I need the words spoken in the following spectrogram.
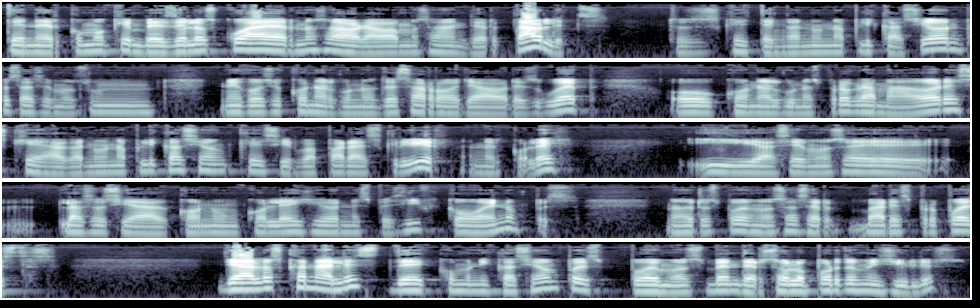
tener como que en vez de los cuadernos ahora vamos a vender tablets? Entonces que tengan una aplicación, pues hacemos un negocio con algunos desarrolladores web o con algunos programadores que hagan una aplicación que sirva para escribir en el colegio. Y hacemos eh, la sociedad con un colegio en específico. Bueno, pues nosotros podemos hacer varias propuestas. Ya los canales de comunicación, pues podemos vender solo por domicilios.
